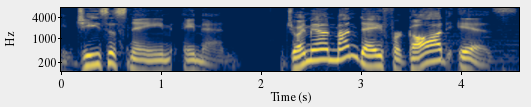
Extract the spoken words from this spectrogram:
In Jesus' name, amen. Join me on Monday for God Is.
